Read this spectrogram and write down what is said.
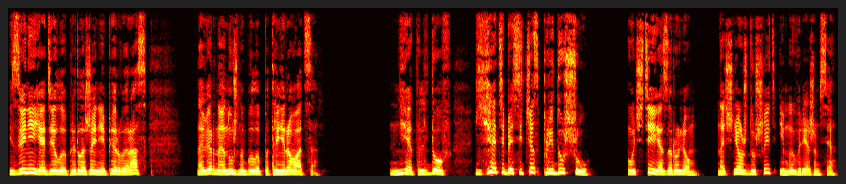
«Извини, я делаю предложение первый раз. Наверное, нужно было потренироваться». «Нет, Льдов, я тебя сейчас придушу!» «Учти, я за рулем. Начнешь душить, и мы врежемся».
